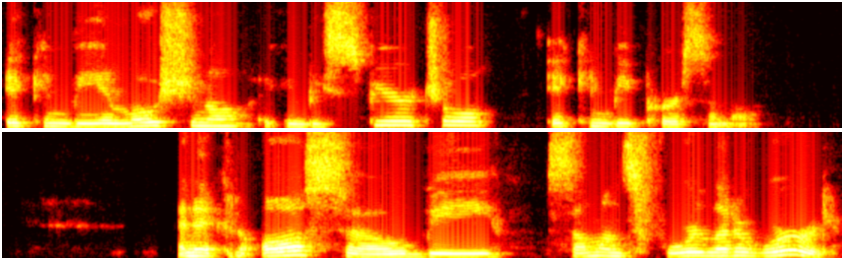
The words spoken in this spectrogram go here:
it can be emotional, it can be spiritual, it can be personal. And it can also be someone's four letter word.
